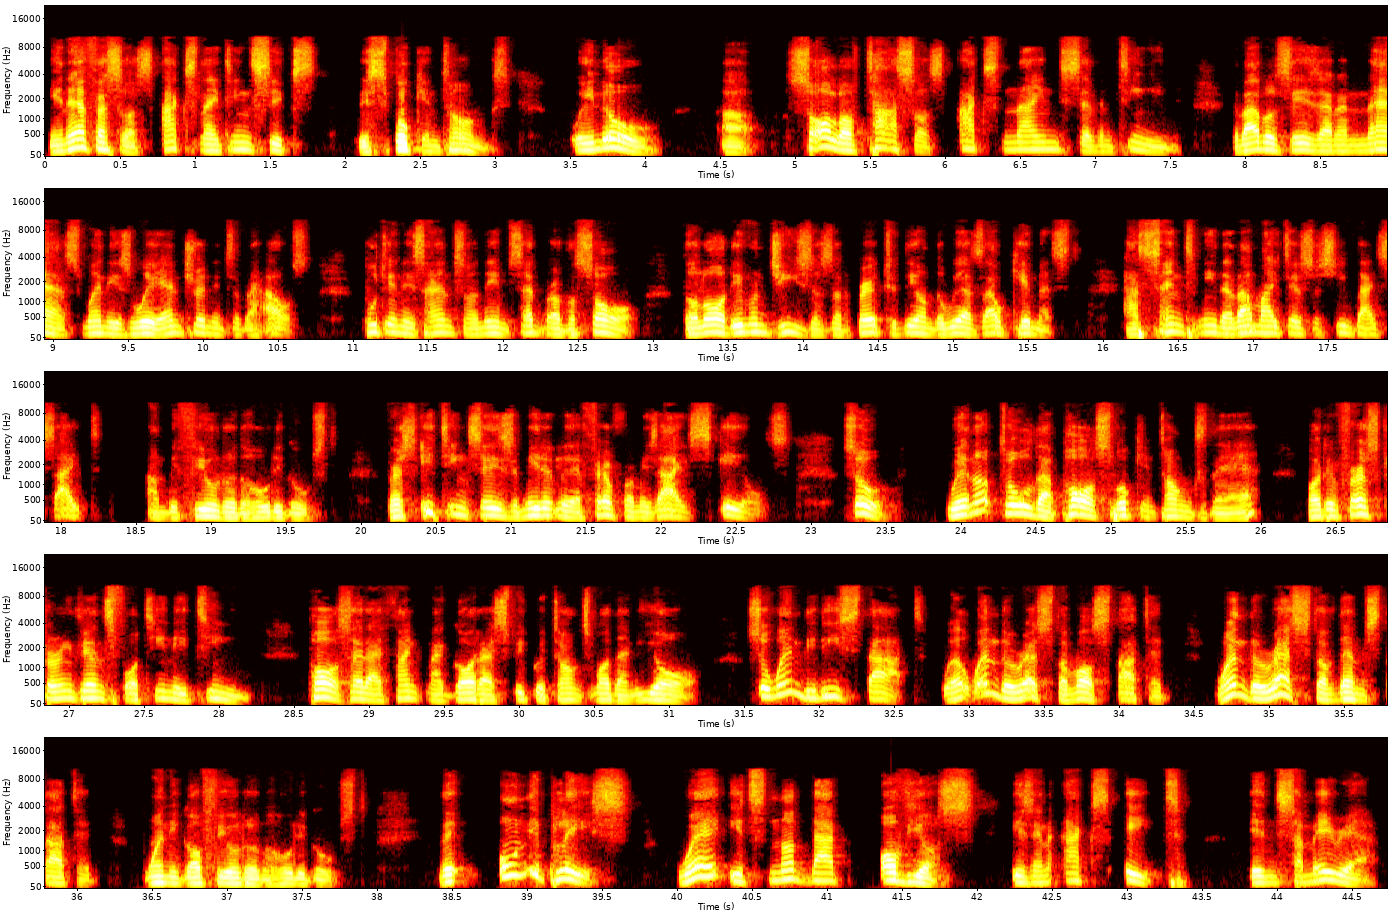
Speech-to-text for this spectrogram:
in Ephesus, Acts 19:6, they spoke in tongues. We know uh, Saul of Tarsus, Acts 9:17, the Bible says that Ananias went his way, entering into the house, putting his hands on him, said, Brother Saul, the Lord, even Jesus, that prayed to thee on the way as thou camest, has sent me that thou mightest receive thy sight and be filled with the Holy Ghost. Verse 18 says, immediately there fell from his eyes scales. So we're not told that Paul spoke in tongues there, but in First Corinthians 14 18, Paul said, I thank my God I speak with tongues more than ye all. So when did he start? Well, when the rest of us started, when the rest of them started, when he got filled with the Holy Ghost. The only place where it's not that obvious is in Acts 8 in Samaria.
